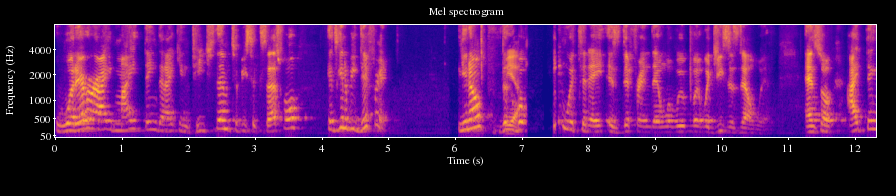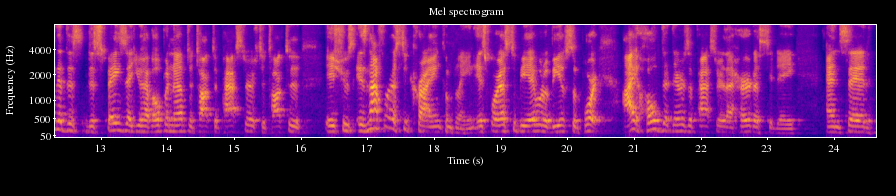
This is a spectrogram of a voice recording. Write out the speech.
whatever I might think that I can teach them to be successful, it's gonna be different. You know, the, Yeah. what we're dealing with today is different than what we what what Jesus dealt with. And so I think that this the space that you have opened up to talk to pastors, to talk to issues, is not for us to cry and complain. It's for us to be able to be of support. I hope that there is a pastor that heard us today and said,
